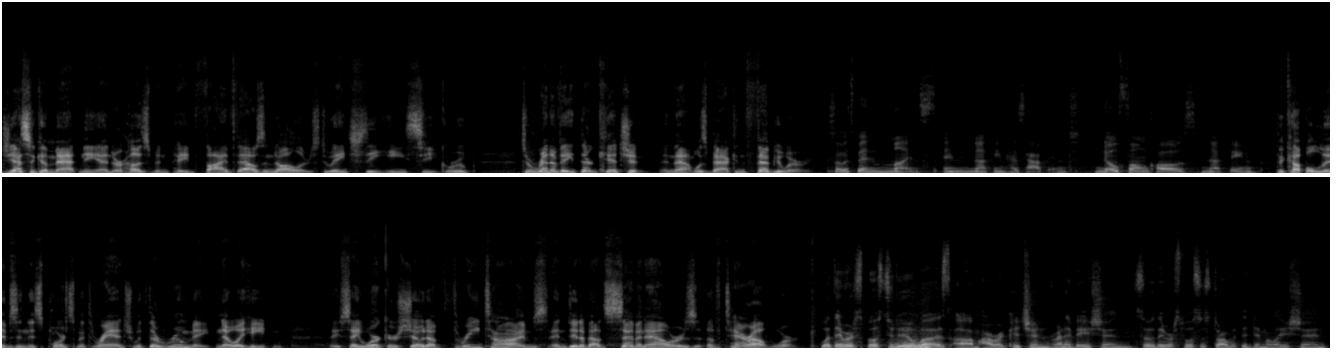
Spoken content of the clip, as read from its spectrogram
Jessica Matney and her husband paid $5,000 to HCEC Group to renovate their kitchen, and that was back in February. So it's been months and nothing has happened. No phone calls, nothing. The couple lives in this Portsmouth ranch with their roommate, Noah Heaton. They say workers showed up three times and did about seven hours of tear out work. What they were supposed to do was um, our kitchen renovation. So they were supposed to start with the demolition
